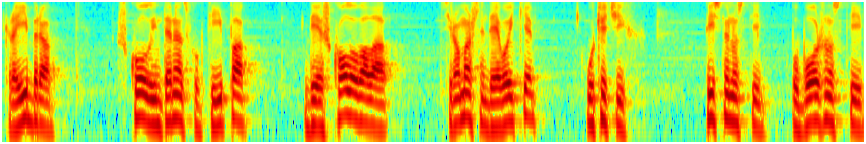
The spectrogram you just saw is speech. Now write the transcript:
kraj Ibra, školu internatskog tipa gdje je školovala siromašne devojke, učeći ih pismenosti, pobožnosti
